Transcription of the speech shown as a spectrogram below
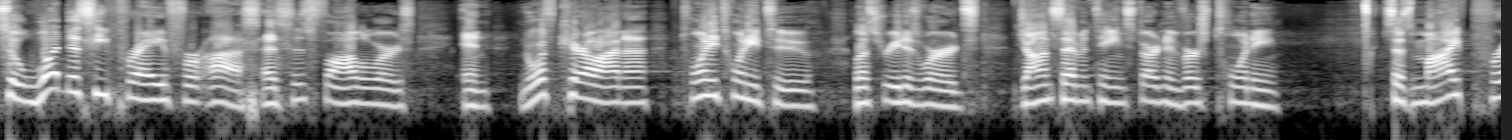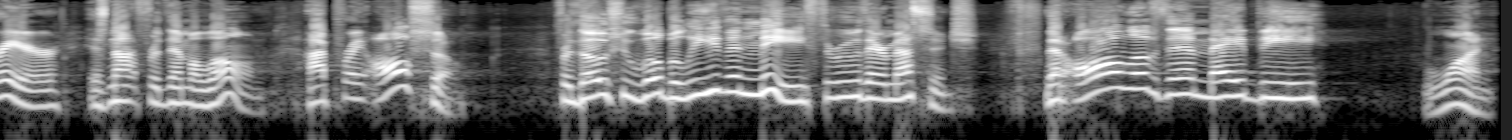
So, what does he pray for us as his followers in North Carolina 2022? Let's read his words. John 17, starting in verse 20, says, My prayer is not for them alone. I pray also for those who will believe in me through their message, that all of them may be one.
